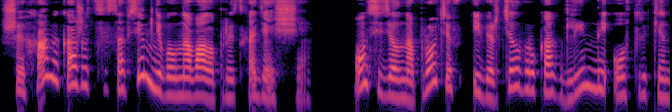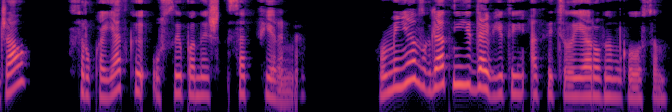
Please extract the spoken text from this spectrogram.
Шейхана, кажется, совсем не волновало происходящее. Он сидел напротив и вертел в руках длинный острый кинжал с рукояткой, усыпанной сапфирами. «У меня взгляд не ядовитый», — ответила я ровным голосом.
